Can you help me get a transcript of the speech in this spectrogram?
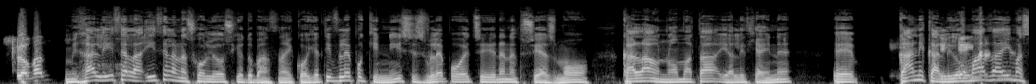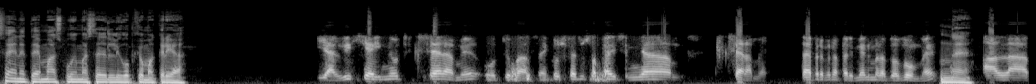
Σλόβαν. Μιχάλη, ήθελα, ήθελα να σχολιώσω για τον Παναθηναϊκό γιατί βλέπω κινήσεις, βλέπω έτσι έναν ενθουσιασμό, καλά ονόματα, η αλήθεια είναι. Ε, κάνει καλή ομάδα ή μας φαίνεται εμάς που είμαστε λίγο πιο μακριά; Η αλήθεια είναι ότι ξέραμε ότι ο Παναθηναϊκός φέτος θα πάει σε μια... Ξέραμε. Θα έπρεπε να περιμένουμε να το δούμε. Ναι. Αλλά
